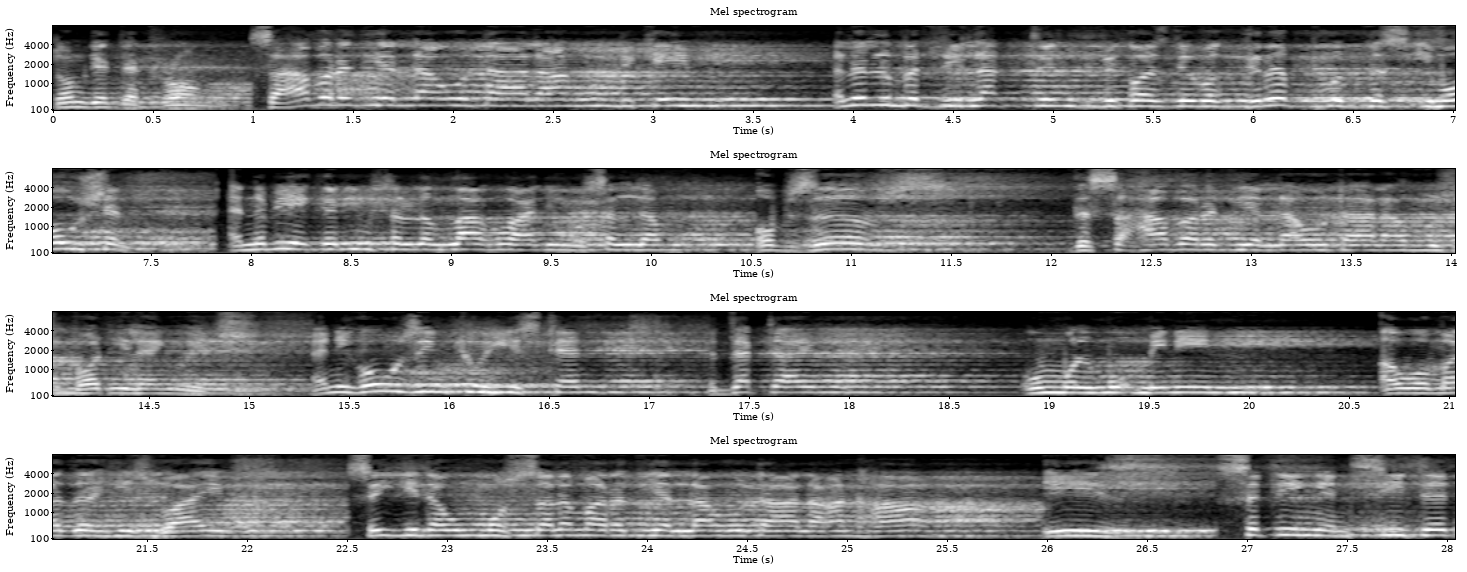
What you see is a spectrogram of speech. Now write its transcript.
Don't get that wrong. Sahaba radiallahu ta'ala anhum became a little bit reluctant because they were gripped with this emotion. And Nabi Kareem sallallahu alayhi wasallam observes the Sahaba radiallahu ta'ala anhu's body language. And he goes into his tent. At that time, Umm al-Mu'mineen, our mother, his wife, Sayyida Umm Salama radiallahu ta'ala anha, is sitting and seated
